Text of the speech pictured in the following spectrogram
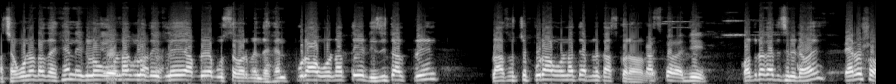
আচ্ছা ওনাটা দেখেন এগুলো ওনাগুলো দেখলে আপনারা বুঝতে পারবেন দেখেন পুরা ওনাতে ডিজিটাল প্রিন্ট প্লাস হচ্ছে পুরা ওনাতে আপনার কাজ করা হবে। কাজ করা জি। কত টাকা দিচ্ছেন এটা ভাই? তেরোশো।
